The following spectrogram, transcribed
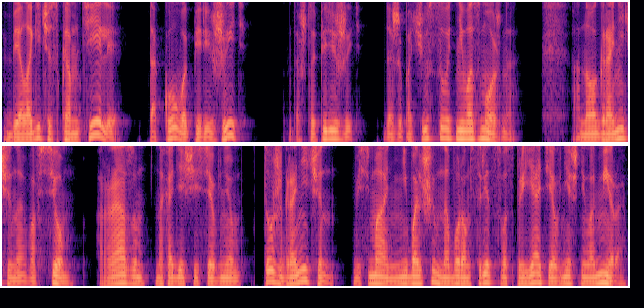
В биологическом теле такого пережить, да что пережить, даже почувствовать невозможно. Оно ограничено во всем. Разум, находящийся в нем, тоже ограничен весьма небольшим набором средств восприятия внешнего мира.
